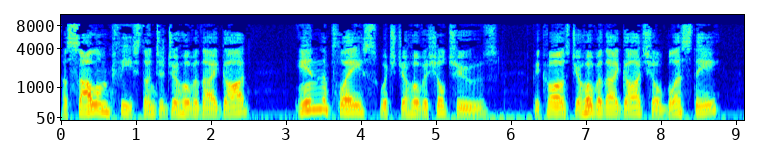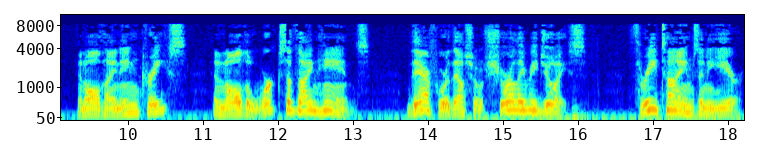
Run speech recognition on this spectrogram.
a solemn feast unto Jehovah thy God in the place which Jehovah shall choose, because Jehovah thy God shall bless thee in all thine increase and all the works of thine hands. Therefore thou shalt surely rejoice Three times in a year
